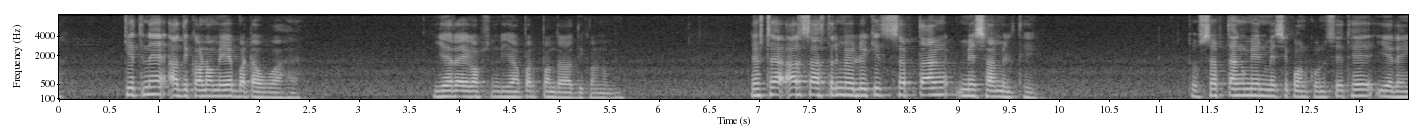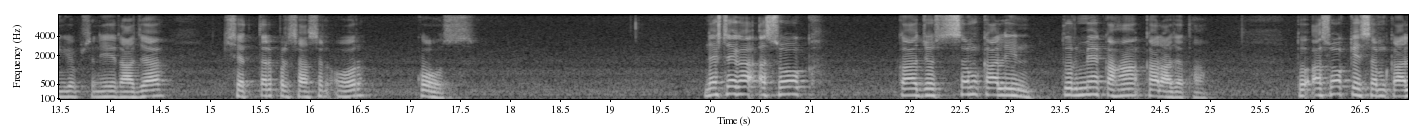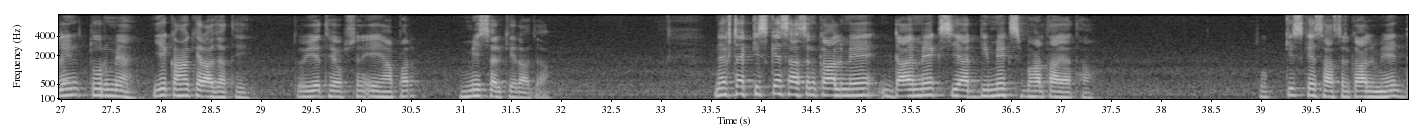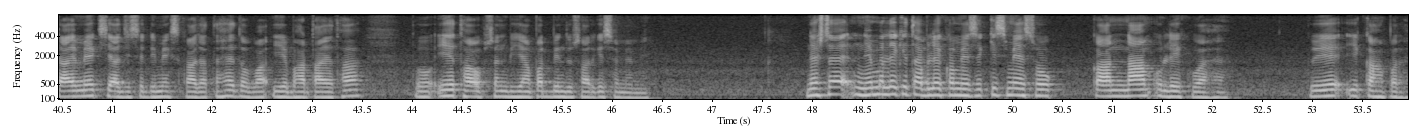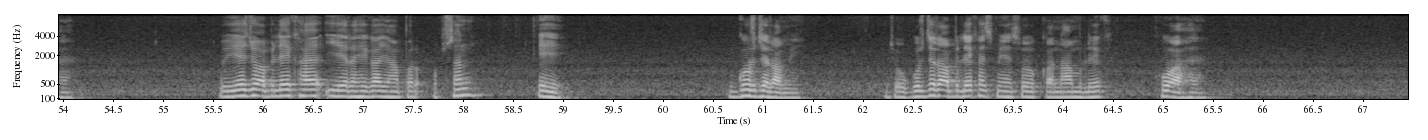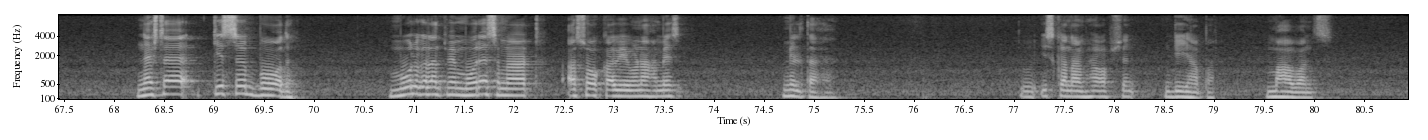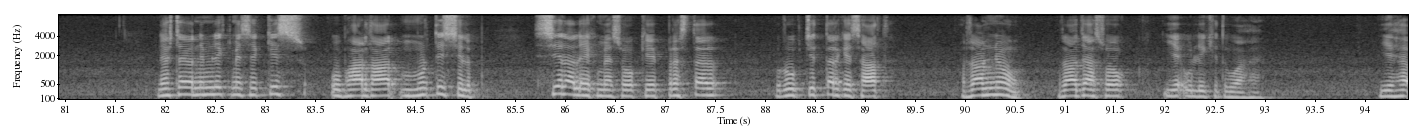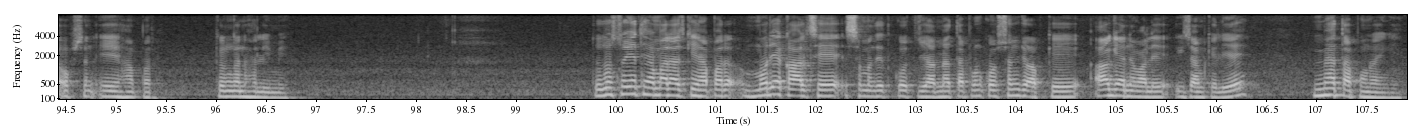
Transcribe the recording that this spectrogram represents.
कितने अधिकरणों में बटा हुआ है? यह रहेगा ऑप्शन यहाँ पर, पंद्रह अधिकरणों में। नेक्स्ट है, अर्थशास्त्र में उल्लिखित सप्तांग में शामिल थे। तो सप्तांग में इनमें से कौन कौन से थे? ये रहेंगे ऑप्शन ए राजा क्षेत्र, प्रशासन और कोष। नेक्स्ट है अशोक का जो समकालीन तुर्मे कहाँ का राजा था? तो अशोक के समकालीन तुर्म्य ये कहाँ के राजा थे? तो ये थे ऑप्शन ए यहाँ पर, मिस्र के राजा। नेक्स्ट है, किसके शासनकाल में डायमेक्स या डिमेक्स भारत आया था? तो किसके शासनकाल में डायमेक्स या जिसे डिमेक्स कहा जाता है तो ये भारत आया था तो ये था ऑप्शन भी यहाँ पर बिंदुसार के समय में। नेक्स्ट है, निम्नलिखित अभिलेखों में से किसमें अशोक का नाम उल्लेख हुआ है? तो ये ये कहाँ पर है? तो ये जो अभिलेख है, ये रहेगा यहाँ पर ऑप्शन ए गुर्जरा में जो गुर्जरा अभिलेख है, इसमें अशोक का नाम उल्लेख हुआ है। नेक्स्ट है, किस बौद्ध मूल ग्रंथ में मौर्य सम्राट अशोक का विवरण हमें मिलता है। तो इसका नाम है ऑप्शन डी यहाँ पर, महावंश। नेक्स्ट है निम्नलिखित में से किस उभारधार मूर्ति शिल्प शिलालेख में शोक के प्रस्तर रूप चित्तर के साथ रण्यो राजा शोक ये उल्लिखित हुआ है? यह है ऑप्शन ए यहाँ पर, कंगनहली में। तो दोस्तों, ये थे हमारे आज के यहाँ पर मौर्य काल से संबंधित कुछ या महत्वपूर्ण क्वेश्चन जो आपके आगे आने वाले एग्ज़ाम के लिए महत्वपूर्ण रहेंगे।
